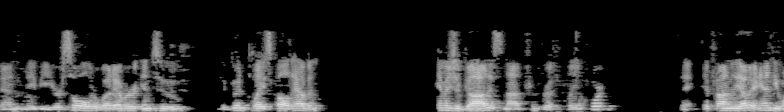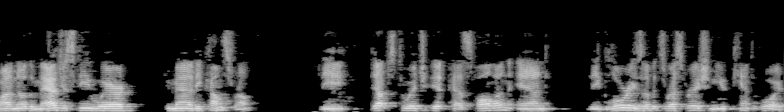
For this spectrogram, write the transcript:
and maybe your soul or whatever into the good place called heaven, image of God is not terrifically important thing. If on the other hand you want to know the majesty where humanity comes from, the depths to which it has fallen and the glories of its restoration, you can't avoid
